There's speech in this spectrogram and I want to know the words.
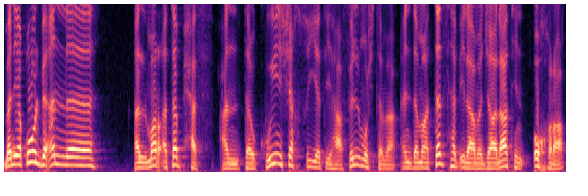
من يقول بأن المرأة تبحث عن تكوين شخصيتها في المجتمع عندما تذهب إلى مجالات أخرى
